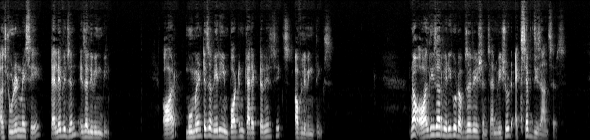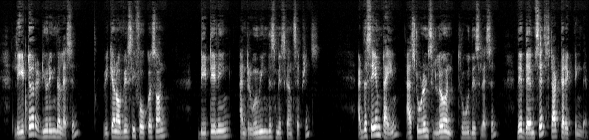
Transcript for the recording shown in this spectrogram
a student may say television is a living being or movement is a very important characteristics of living things. Now all these are very good observations and we should accept these answers. Later during the lesson, we can obviously focus on detailing and removing these misconceptions. At the same time, as students learn through this lesson, they themselves start correcting them.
